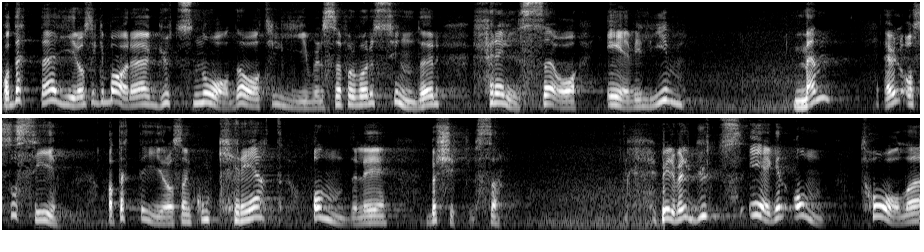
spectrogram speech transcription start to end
Og dette gir oss ikke bare Guds nåde og tilgivelse for våre synder, frelse og evig liv. Men jeg vil også si at dette gir oss en konkret åndelig beskyttelse. Ville vel Guds egen ånd tåle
